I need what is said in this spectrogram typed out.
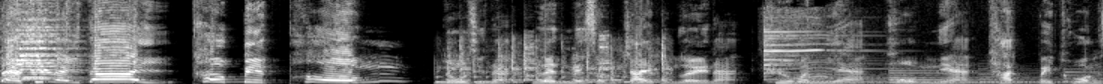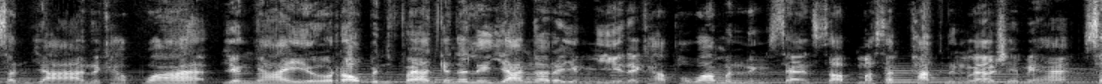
แต่ที่ไหนได้เธอบิดผม ดูสินะเล่นไม่สนใจผมเลยนะคือวันเนี้ยผมเนี่ยทักไปทวงสัญญานะครับว่ายังไงเราเป็นแฟนกันได้หรือยังอะไรอย่างนี้นะครับ เพราะว่ามัน1นึ่งแสนซับมาสักพักหนึ่งแล้วใช่ไหมฮะ ส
